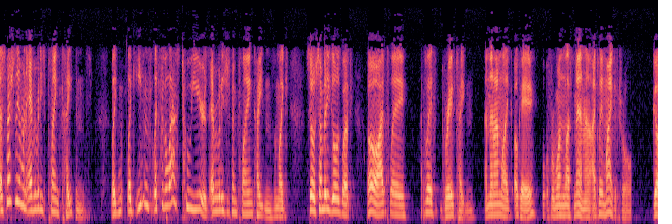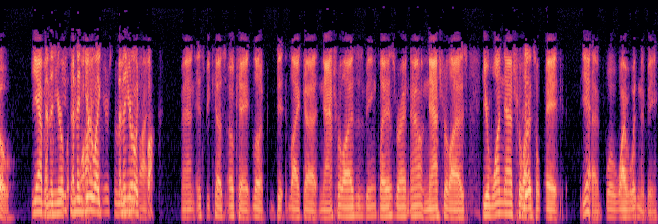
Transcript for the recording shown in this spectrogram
especially when everybody's playing Titans. Like like even like for the last two years everybody's just been playing Titans and like so somebody goes like, Oh, I play I play Grave Titan and then I'm like, Okay, well for one less mana I play mind control. Go. Yeah, but And then the you're and then why- you're like the and then you're like why, fuck. Man, it's because okay, look, di- like uh naturalize is being played right now. Naturalize, you're one naturalize away. Yeah, well, why wouldn't it be?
